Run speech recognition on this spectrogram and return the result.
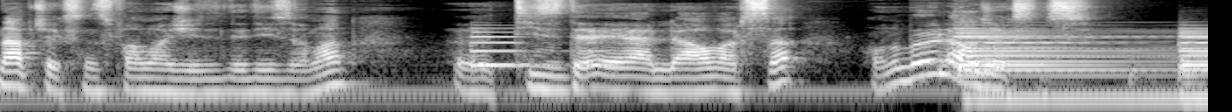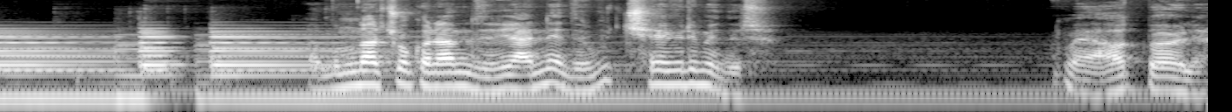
Ne yapacaksınız fa maj 7 dediği zaman? E, tizde eğer la varsa onu böyle alacaksınız. Bunlar çok önemlidir. Yani nedir bu? Çevrimidir. Veyahut böyle.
